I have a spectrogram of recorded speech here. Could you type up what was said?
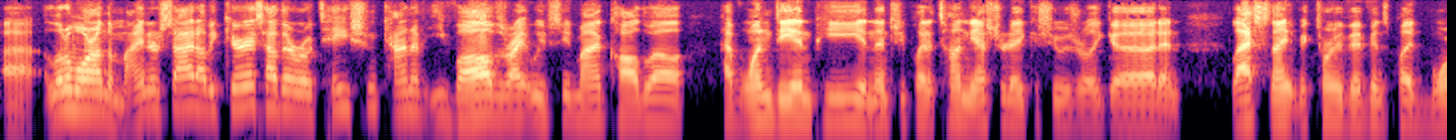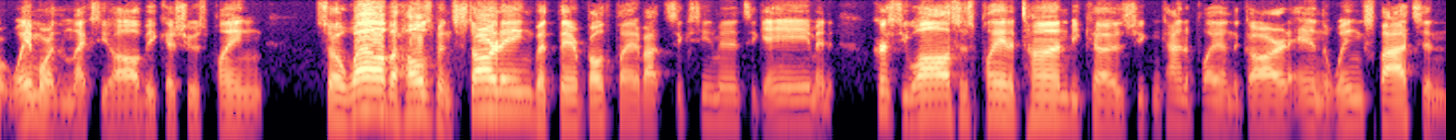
uh, a little more on the minor side, I'll be curious how their rotation kind of evolves. Right, we've seen Maya Caldwell have one DNP, and then she played a ton yesterday because she was really good. And last night, Victoria Vivians played more, way more than Lexi Hull because she was playing so well. But Hull's been starting, but they're both playing about 16 minutes a game. And Kristy Wallace is playing a ton because she can kind of play on the guard and the wing spots. And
